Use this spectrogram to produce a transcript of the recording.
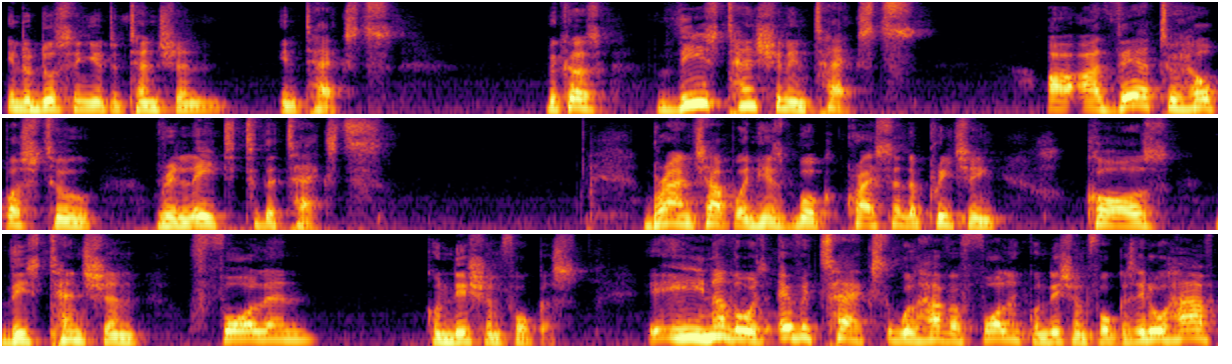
introducing you to tension in texts because these tension in texts are, are there to help us to relate to the texts. Brian Chapell, in his book, Christ Centered Preaching, calls this tension fallen condition focus. In other words, every text will have a fallen condition focus. It will have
